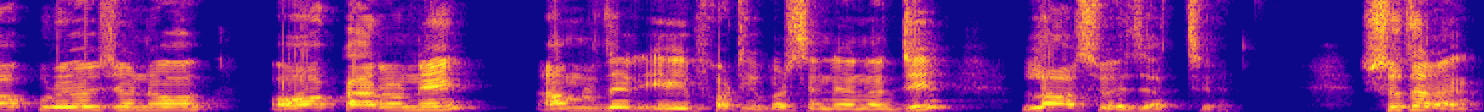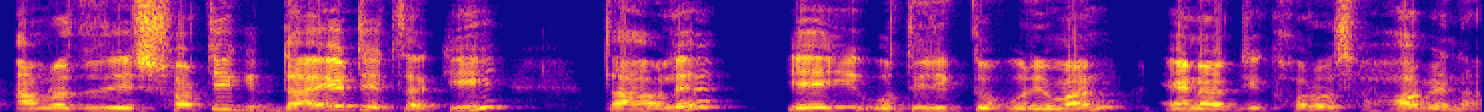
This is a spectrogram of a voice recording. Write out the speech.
অপ্রয়োজনীয়, অকারণে আমাদের এই ফর্টি পার্সেন্ট এনার্জি লস হয়ে যাচ্ছে। সুতরাং আমরা যদি সঠিক ডায়েটে থাকি, তাহলে এই অতিরিক্ত পরিমাণ এনার্জি খরচ হবে না।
